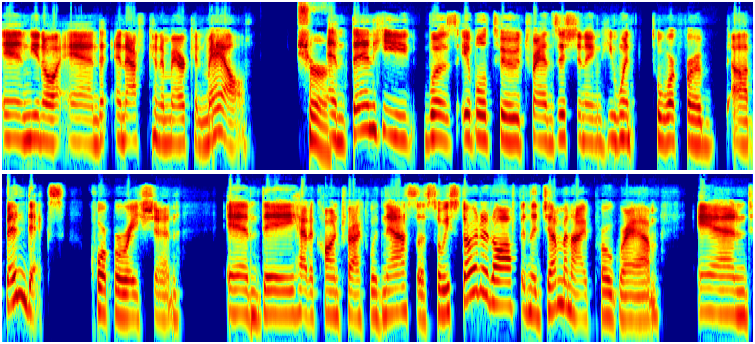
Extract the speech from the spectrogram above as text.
and you know, and an African American male. Sure. And then he was able to transition and he went to work for uh, Bendix Corporation and they had a contract with NASA. So he started off in the Gemini program and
